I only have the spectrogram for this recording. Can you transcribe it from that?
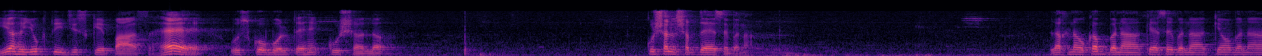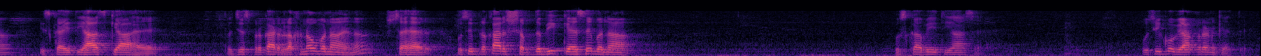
यह युक्ति जिसके पास है उसको बोलते हैं कुशल। कुशल शब्द ऐसे बना। लखनऊ कब बना, कैसे बना, क्यों बना, इसका इतिहास क्या है? तो जिस प्रकार लखनऊ बना है ना, शहर, उसी प्रकार शब्द भी कैसे बना? उसका भी इतिहास है। उसी को व्याकरण कहते हैं।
